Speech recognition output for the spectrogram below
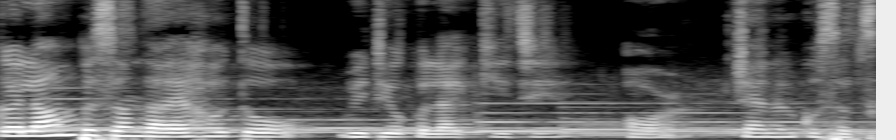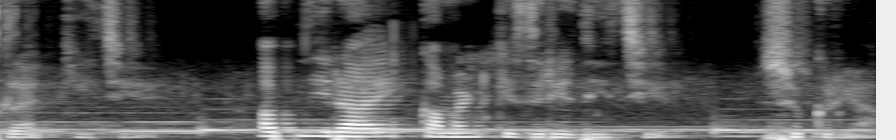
कलाम पसंद आया हो तो वीडियो को लाइक कीजिए और चैनल को सब्सक्राइब कीजिए। अपनी राय कमेंट के ज़रिए दीजिए। शुक्रिया।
